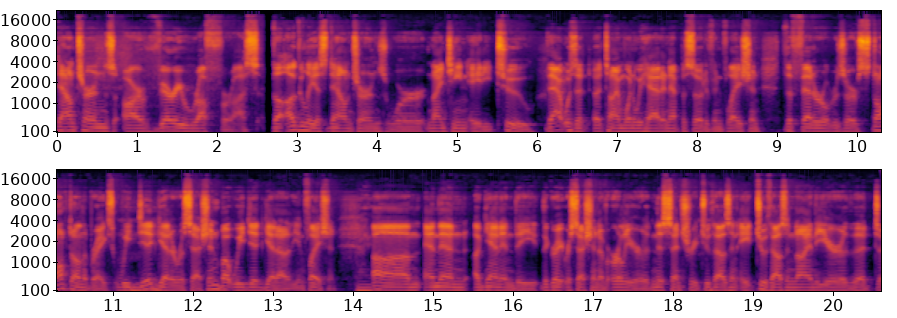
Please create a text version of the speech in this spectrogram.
downturns are very rough for us. The ugliest downturns were 1982. That was a, a, time when we had an episode of inflation. The Federal Reserve stomped on the brakes. We mm-hmm. did get a recession, but we did get out of the inflation. Right. Um, and then again in the, the Great Recession of earlier in this century, 2008, 2009, the year that uh,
